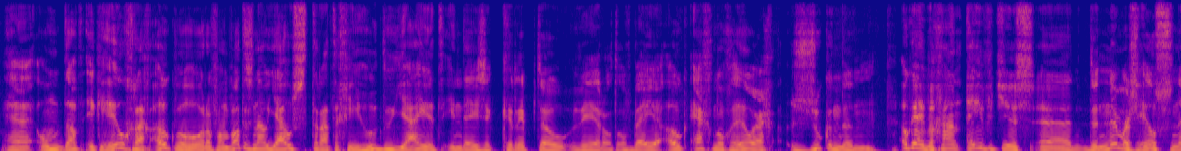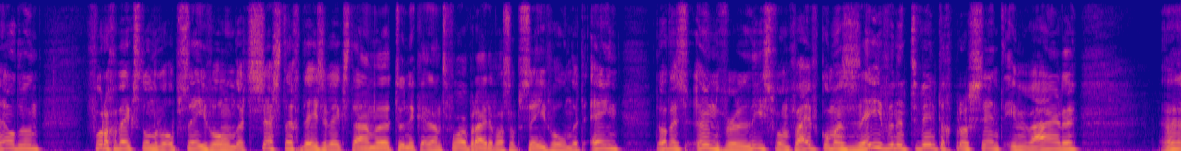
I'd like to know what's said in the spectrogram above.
Eh, omdat ik heel graag ook wil horen van wat is nou jouw strategie? Hoe doe jij het in deze crypto wereld? Of ben je ook echt nog heel erg zoekenden? Oké, we gaan eventjes uh, de nummers heel snel doen. Vorige week stonden we op 760. Deze week staan we, toen ik aan het voorbereiden was, op 701. Dat is een verlies van 5,27% in waarde. Uh,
